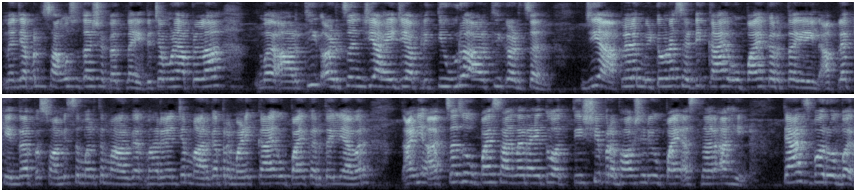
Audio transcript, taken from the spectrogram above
म्हणजे आपण सांगू सुद्धा शकत नाही. त्याच्यामुळे आपल्याला आर्थिक अडचण जी आहे जी आपली तीव्र आर्थिक अडचण जी आपल्याला मिटवण्यासाठी काय उपाय करता येईल आपल्या केंद्रा स्वामी समर्थ मार्ग महाराजांच्या मार्गाप्रमाणे काय उपाय करता येईल यावर. आणि आजचा जो उपाय सांगणार आहे तो अतिशय प्रभावशाली उपाय असणार आहे. त्याचबरोबर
